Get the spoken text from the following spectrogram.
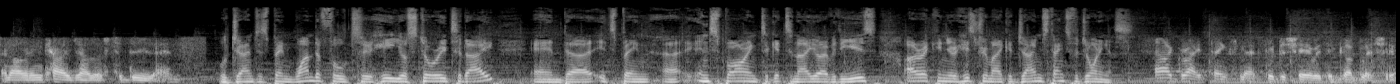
and I would encourage others to do that. Well, James, it's been wonderful to hear your story today and uh, it's been uh, inspiring to get to know you over the years. I reckon you're a history maker, James. Thanks for joining us. Oh, great. Thanks, Matt. Good to share with you. God bless you.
